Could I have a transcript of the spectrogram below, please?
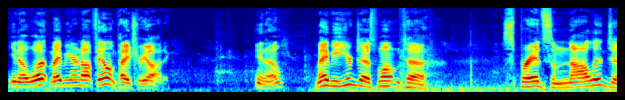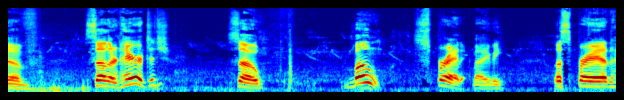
you know what? Maybe you're not feeling patriotic. You know, maybe you're just wanting to spread some knowledge of Southern heritage. So, boom, spread it, baby. Let's spread.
